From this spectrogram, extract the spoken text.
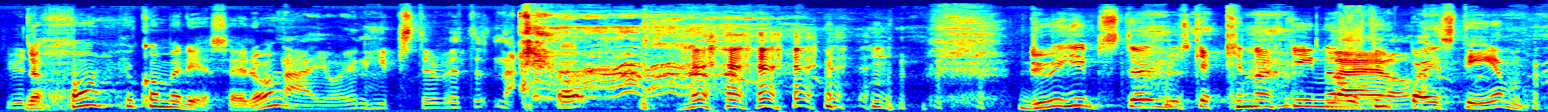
Jaha, hur kommer det sig då? nej, jag är en hipster vet du. Nej. Du är hipster, du ska knacka in alltihopa ja. i sten.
